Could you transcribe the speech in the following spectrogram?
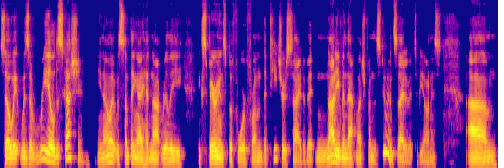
So it was a real discussion, you know, it was something I had not really experienced before from the teacher side of it, and not even that much from the student side of it, to be honest. Um,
